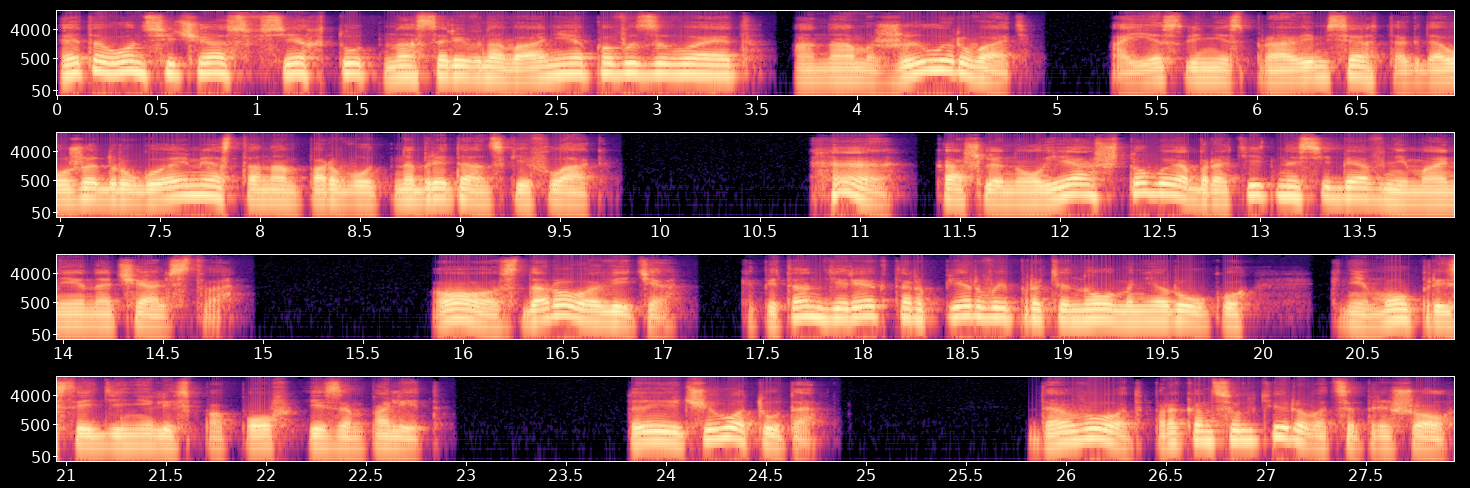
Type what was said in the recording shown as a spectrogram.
Это он сейчас всех тут на соревнования повызывает, а нам жилы рвать. А если не справимся, тогда уже другое место нам порвут на британский флаг. Хм, кашлянул я, чтобы обратить на себя внимание начальства. «О, здорово, Витя. Капитан-директор первый протянул мне руку. К нему присоединились Попов и замполит. «Ты чего тута?» «Да вот, проконсультироваться пришел»,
